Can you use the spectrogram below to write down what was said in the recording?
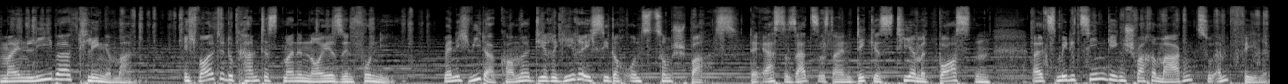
Mein lieber Klingemann, ich wollte, du kanntest meine neue Sinfonie. Wenn ich wiederkomme, dirigiere ich sie doch uns zum Spaß. Der erste Satz ist ein dickes Tier mit Borsten, als Medizin gegen schwache Magen zu empfehlen.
